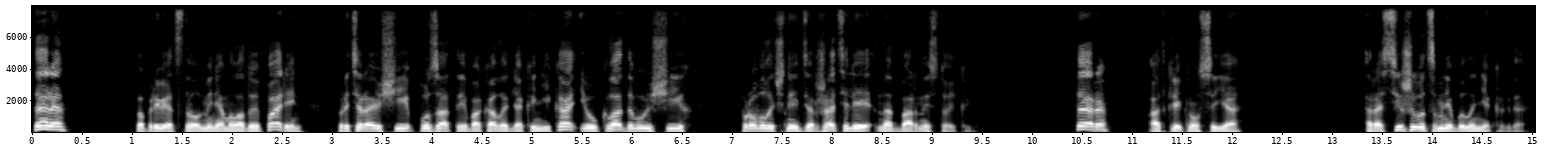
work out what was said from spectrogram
«Тера!» — поприветствовал меня молодой парень, протирающие пузатые бокалы для коньяка и укладывающие их в проволочные держатели над барной стойкой. «Тера», — откликнулся я. Рассиживаться мне было некогда.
